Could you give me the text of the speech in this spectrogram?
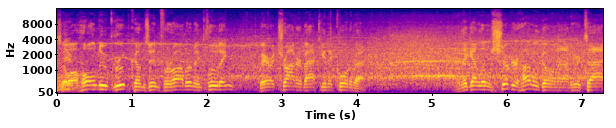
So a whole new group comes in for Auburn, including Barrett Trotter back in at quarterback. And they got a little sugar huddle going on here, Todd,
